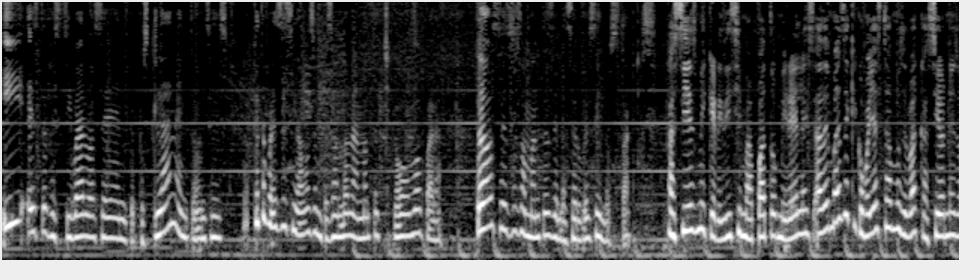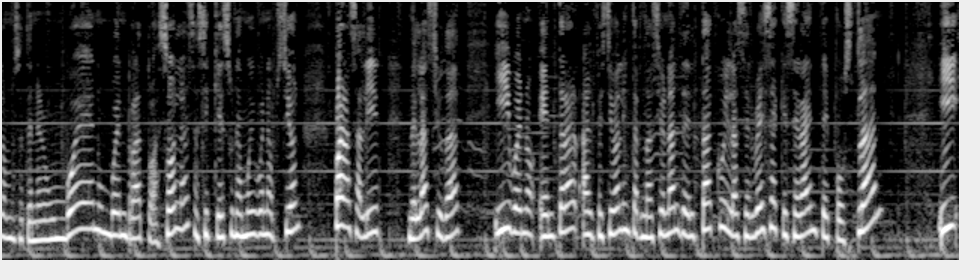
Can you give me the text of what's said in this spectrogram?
Y este festival va a ser en Tepoztlán, entonces, ¿qué te parece si vamos empezando la nota chica bomba para todos esos amantes de la cerveza y los tacos. Así es, mi queridísima Pato Mireles. Además de que como ya estamos de vacaciones, vamos a tener un buen, un buen rato a solas, así que es una muy buena opción para salir de la ciudad y bueno, entrar al Festival Internacional del Taco y la Cerveza que será en Tepoztlán. Y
